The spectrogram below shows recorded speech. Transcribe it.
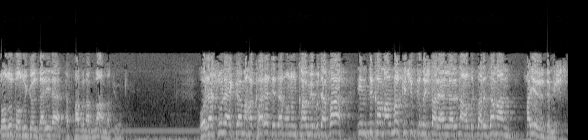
Dolu dolu gözleriyle eshabına bunu anlatıyordu. O Resul-i Ekrem'e hakaret eden onun kavmi bu defa intikam almak için kılıçları ellerine aldıkları zaman hayır demişti.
